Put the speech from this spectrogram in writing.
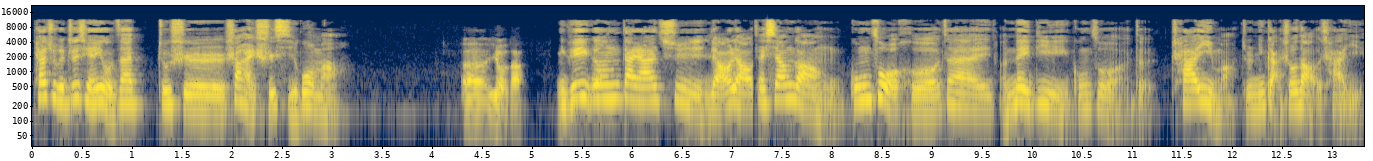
Patrick 之前有在就是上海实习过吗？呃，有的，你可以跟大家去聊一聊在香港工作和在内地工作的差异嘛，就是你感受到的差异。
